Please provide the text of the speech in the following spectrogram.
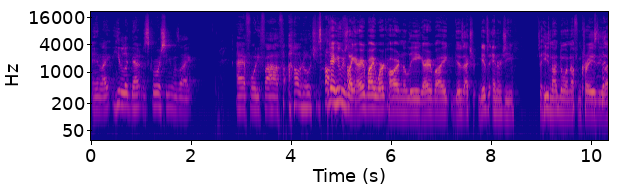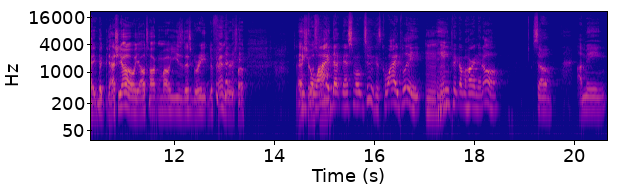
And like he looked at the score sheet and was like, I have 45. I don't know what you're talking Yeah, he was about. like, everybody work hard in the league. Everybody gives extra, gives energy. So he's not doing nothing crazy. Like, but that's y'all. Y'all talking about he's this great defender. So that and Kawhi ducked that smoke too because Kawhi played mm-hmm. and he didn't pick up a Harden at all. So, I mean,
